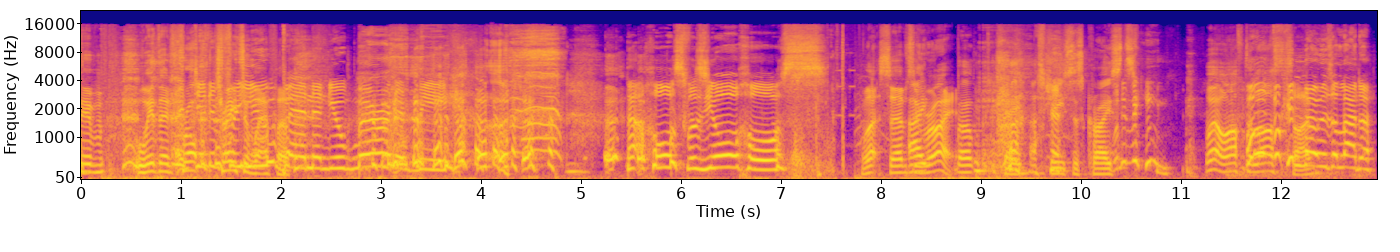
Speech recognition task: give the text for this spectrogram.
matter. him with a prop did it for you, weapon. Ben, and you murdered me. that horse was your horse. Well, that serves I- him right. Well, okay. Jesus Christ. What do you mean? Well, after Oh, last fucking time. no, there's a ladder.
